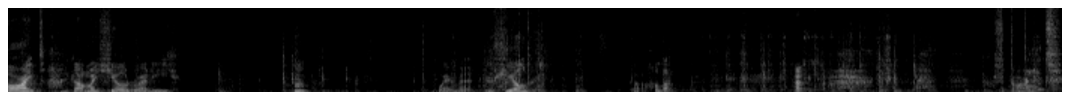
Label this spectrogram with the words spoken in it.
Alright, I got my shield ready. Hmm? Wait a minute, your shield? Oh, hold on. Gosh darn it.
